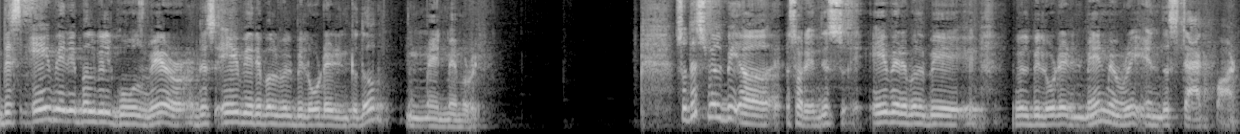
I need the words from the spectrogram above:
this a variable will goes where? This a variable will be loaded into the main memory. So this will be uh, sorry this a variable be will be loaded in main memory in the stack part.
